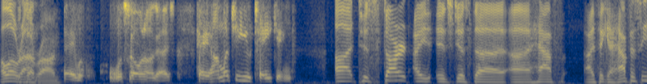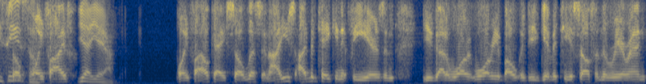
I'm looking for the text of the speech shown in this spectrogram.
Hello, What's Ron. up, Ron? Hey, wh- what's going on, guys? Hey, how much are you taking? Uh, to start, I it's just uh, uh, half. I think a half a cc. So, So, point five, yeah, yeah. Point five. Okay, so listen, I used I've been taking it for years, and you got to worry, worry about if you give it to yourself in the rear end.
